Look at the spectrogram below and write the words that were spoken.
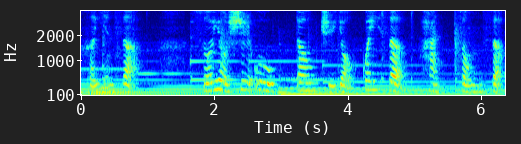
何颜色，所有事物都只有灰色和棕色。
